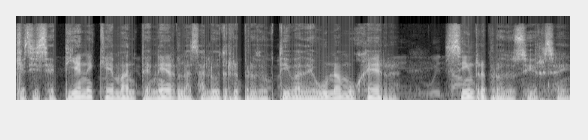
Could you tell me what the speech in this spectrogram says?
que si se tiene que mantener la salud reproductiva de una mujer sin reproducirse,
